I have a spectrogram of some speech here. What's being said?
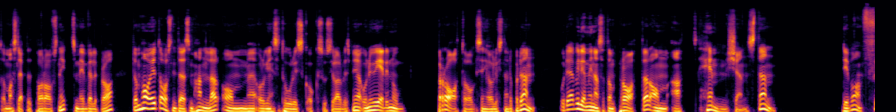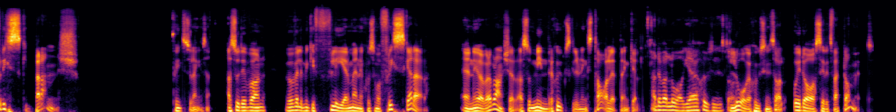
De har släppt ett par avsnitt som är väldigt bra. De har ju ett avsnitt där som handlar om eh, organisatorisk och social arbetsmiljö och nu är det nog bra tag sedan jag lyssnade på den. Och där vill jag minnas att de pratar om att hemtjänsten, det var en frisk bransch. För inte så länge sedan. Alltså det var, en, det var väldigt mycket fler människor som var friska där än i övriga branscher. Alltså mindre sjukskrivningstal helt enkelt. Ja, det var låga sjukskrivningstal. Låga sjukskrivningstal. Och idag ser det tvärtom ut.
